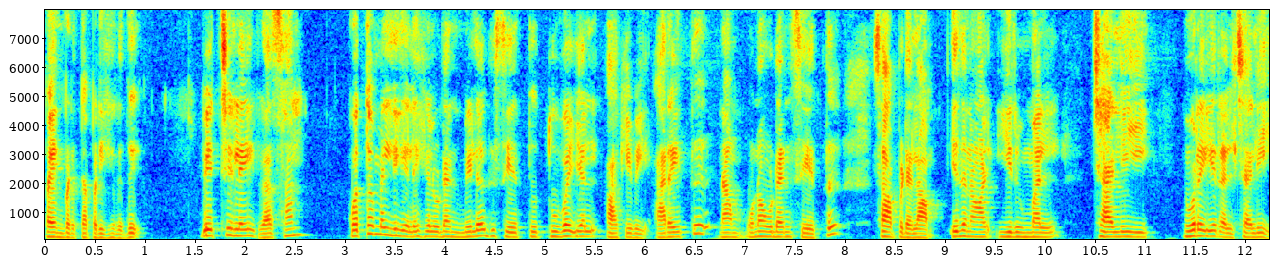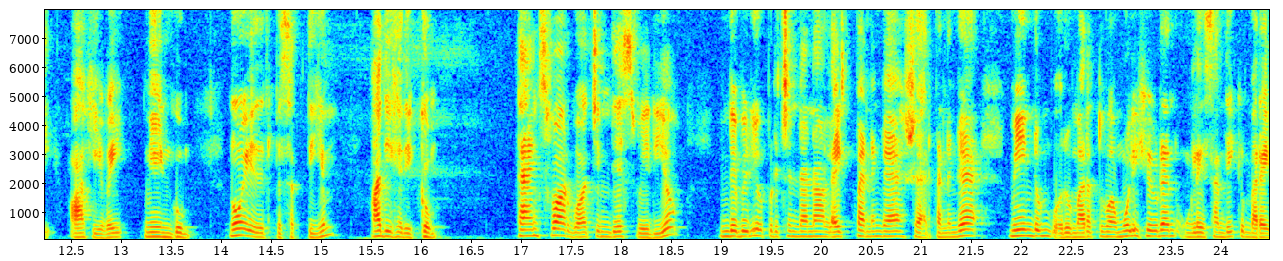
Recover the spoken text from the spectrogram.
பயன்படுத்தப்படுகிறது. வெற்றிலை ரசம் கொத்தமல்லி இலைகளுடன் மிளகு சேர்த்து துவையல் ஆகியவை அரைத்து நாம் உணவுடன் சேர்த்து சாப்பிடலாம். இதனால் இருமல் சளி நுரையீரல் சளி ஆகியவை நீங்கும். நோய் எதிர்ப்பு சக்தியும் அதிகரிக்கும். தேங்க்ஸ் ஃபார் வாட்சிங் திஸ் வீடியோ இந்த வீடியோ பிடிச்சிருந்தனா லைக் பண்ணுங்கள் ஷேர் பண்ணுங்கள் மீண்டும் ஒரு மருத்துவ மூலிகையுடன் உங்களை சந்திக்கும் வரை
